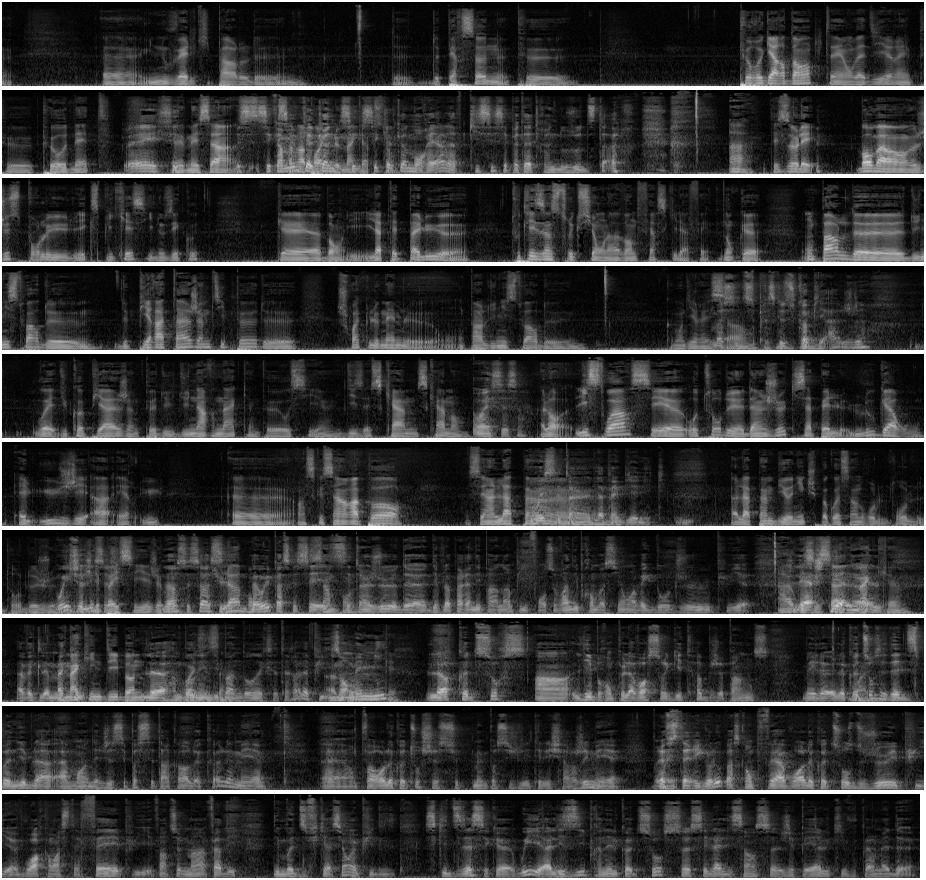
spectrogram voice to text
une nouvelle qui parle de, de, personnes peu, peu regardantes, on va dire, et peu, peu honnêtes. Ouais, mais ça, c'est quand même quelqu'un, de Montréal. Qui sait, c'est peut-être un de nos auditeurs. ah, désolé. Bon, bah, juste pour lui, expliquer s'il nous écoute, que bon, il a peut-être pas lu euh, toutes les instructions là avant de faire ce qu'il a fait. Donc, euh, on parle d'une histoire de, de, piratage un petit peu. De, je crois que le même, le, on parle d'une histoire de. Comment dirait bah, ça C'est presque du copiage, là. Ouais, du copiage, un peu du, d'une arnaque, un peu aussi. Hein. Ils disent scam, scam. En... Ouais, c'est ça. Alors, l'histoire, c'est euh, autour d'un jeu qui s'appelle Loup-garou. L-U-G-A-R-U. Euh, est-ce que c'est un rapport C'est un lapin. Oui, c'est un euh, lapin bionique. Un lapin bionique, je sais pas quoi, c'est un drôle, drôle, drôle de jeu. Oui, je, l'ai pas essayé. Non, c'est ça. Tu l'as bon, Ben oui, parce que c'est un, un, jeu de développeurs indépendants, puis ils font souvent des promotions avec d'autres jeux, puis ah, je l'ai acheté ça, à Noël. Mac, avec le, Mac, Indie Bundle, le Humble Indie Bundle, etc. Là, puis ils ont même mis leur code source en libre. On peut l'avoir sur GitHub, je pense. Mais le, code source était disponible à, à donné. Je sais pas si c'est encore le cas, là, mais euh, on pouvait avoir le code source. Je sais même pas si je l'ai téléchargé, mais euh, bref, c'était rigolo parce qu'on pouvait avoir le code source du jeu et puis euh, voir comment c'était fait, et puis éventuellement faire des, des modifications. Et puis ce qu'il disait, c'est que oui, allez-y, prenez le code source. C'est la licence GPL qui vous permet de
